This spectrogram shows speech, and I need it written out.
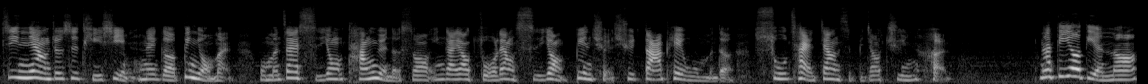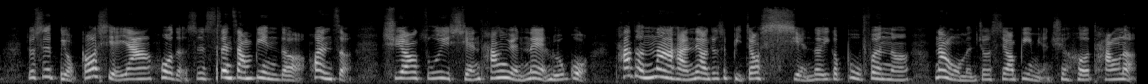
尽量就是提醒那个病友们，我们在食用汤圆的时候应该要酌量食用，并且去搭配我们的蔬菜，这样子比较均衡。那第二点呢，就是有高血压或者是肾脏病的患者，需要注意咸汤圆内如果它的钠含量就是比较咸的一个部分呢，那我们就是要避免去喝汤了。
